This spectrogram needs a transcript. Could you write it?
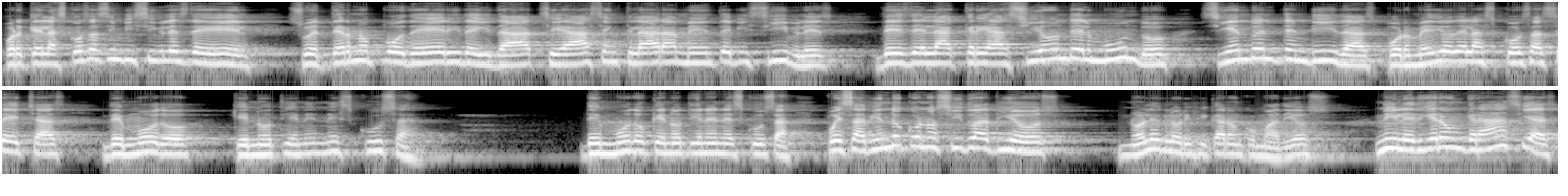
Porque las cosas invisibles de Él, su eterno poder y deidad, se hacen claramente visibles desde la creación del mundo, siendo entendidas por medio de las cosas hechas, de modo que no tienen excusa. De modo que no tienen excusa. Pues habiendo conocido a Dios, no le glorificaron como a Dios, ni le dieron gracias,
